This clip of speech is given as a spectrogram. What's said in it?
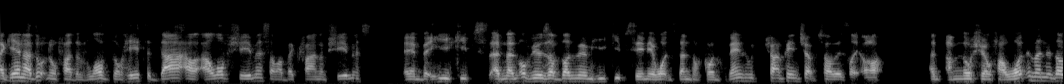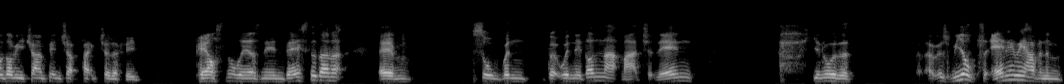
Again, I don't know if I'd have loved or hated that. I, I love Sheamus. I'm a big fan of Sheamus. Um, but he keeps, and the interviews I've done with him, he keeps saying he wants the Intercontinental Championship. So I was like, oh, I'm not sure if I want him in the WWE Championship picture if he personally isn't invested in it. Um, so when, but when they done that match at the end, you know, the, it was weird anyway having him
